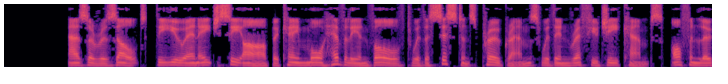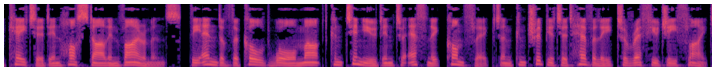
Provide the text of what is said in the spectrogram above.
As a result, the UNHCR became more heavily involved with assistance programs within refugee camps, often located in hostile environments. The end of the Cold War marked continued inter-ethnic conflict and contributed heavily to refugee flight.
